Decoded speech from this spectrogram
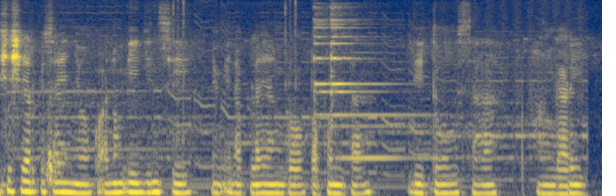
isi-share ko sa inyo kung anong agency yung in-applyan ko papunta dito sa Hungary.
